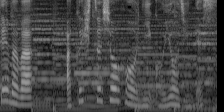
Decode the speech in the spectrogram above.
テーマは悪質商法にご用心です。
